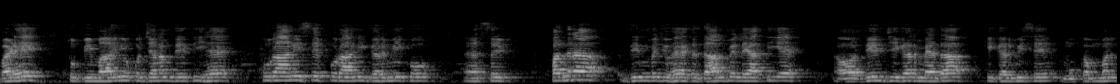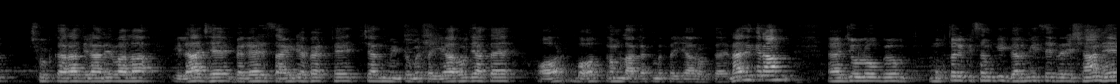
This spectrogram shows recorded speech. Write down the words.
बढ़े तो बीमारियों को जन्म देती है। पुरानी से पुरानी गर्मी को सिर्फ़ पंद्रह दिन में जो है दाल में ले आती है और दिल जिगर मैदा की गर्मी से मुकम्मल छुटकारा दिलाने वाला इलाज है। बगैर साइड इफ़ेक्ट है, चंद मिनटों में तैयार हो जाता है और बहुत कम लागत में तैयार होता है। नाजिक राम जो लोग मुख्तलिफ़ किस्म की गर्मी से परेशान हैं,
